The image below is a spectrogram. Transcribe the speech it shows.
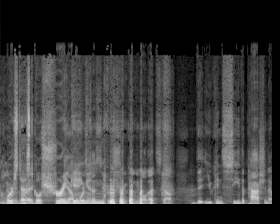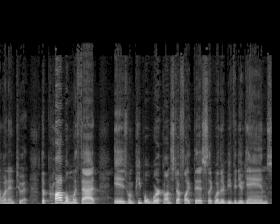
you know, Horse Red- testicles shrinking horse and- testicles shrinking and all that stuff. That you can see the passion that went into it. The problem with that is when people work on stuff like this, like whether it be video games,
